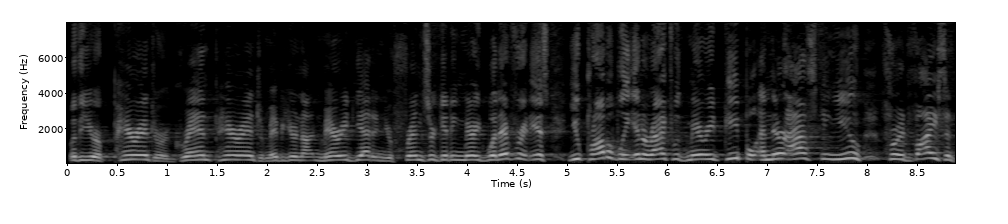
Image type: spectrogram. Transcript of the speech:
Whether you're a parent or a grandparent, or maybe you're not married yet and your friends are getting married, whatever it is, you probably interact with married people and they're asking you for advice and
